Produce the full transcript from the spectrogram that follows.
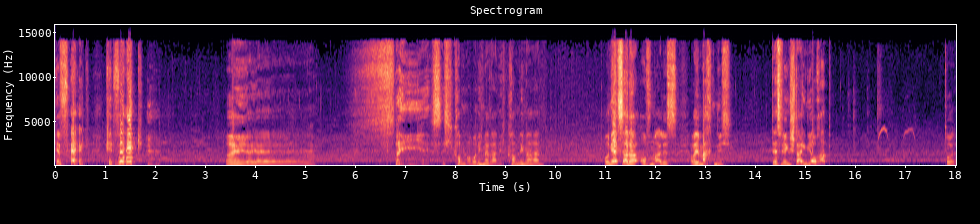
Geh weg! Geh weg! Ich komme aber nicht mehr dran. Ich komme nicht mehr ran. Und jetzt hat er offen alles. Aber ihr macht nicht. Deswegen steigen die auch ab. Toll.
